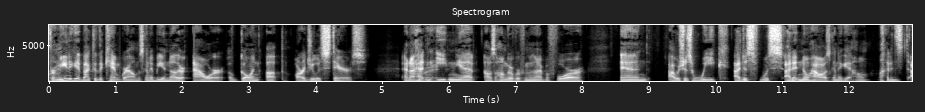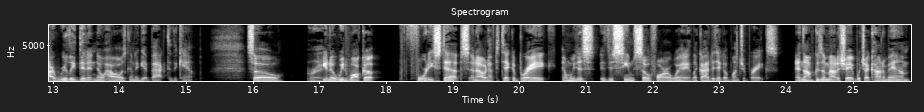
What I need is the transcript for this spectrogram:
For Right. me to get back to the campground was going to be another hour of going up arduous stairs. And i hadn't Right. eaten yet. I was hungover from the night before. And i was just weak. I just was i didn't know how i was going to get home. I just i really didn't know how i was going to get back to the camp. So right. you know, we'd walk up 40 steps and I would have to take a break. And we just, it just seemed so far away. Like I had to take a bunch of breaks. And not because I'm out of shape, which I kind of am,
